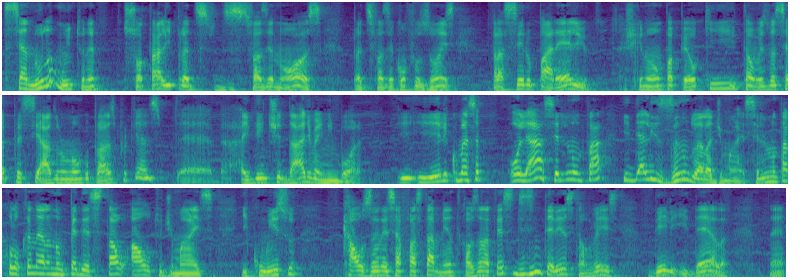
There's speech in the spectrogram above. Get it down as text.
se anula muito, né? Só tá ali para desfazer nós, para desfazer confusões, para ser o parélio, acho que não é um papel que talvez vai ser apreciado no longo prazo, porque as, é, a identidade vai indo embora. E, e, ele começa a olhar se ele não está idealizando ela demais, se ele não está colocando ela num pedestal alto demais e com isso causando esse afastamento, causando até esse desinteresse talvez dele e dela. Né?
